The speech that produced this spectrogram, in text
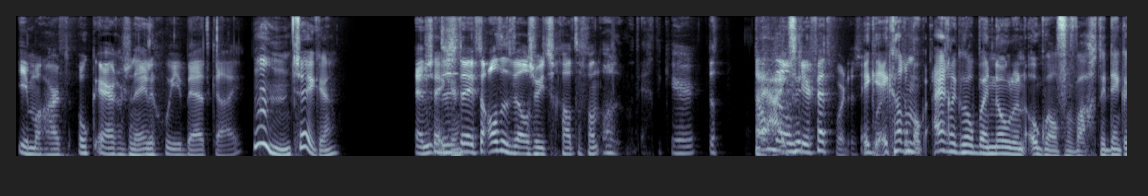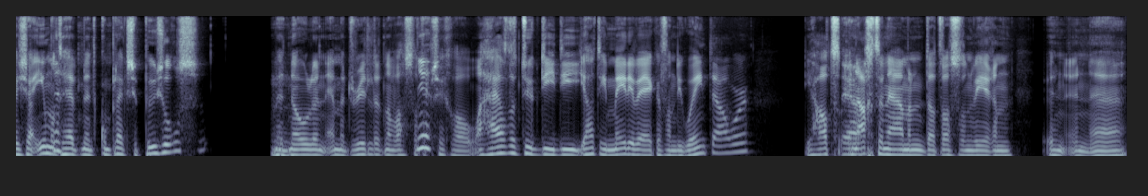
in mijn hart ook ergens een hele goede bad guy. Hmm, zeker. En Zeker. dus het heeft altijd wel zoiets gehad van, oh, dat moet echt een keer, dat kan Nou ja, wel een vind- keer vet worden. zeg Ik, maar. ik had hem ook eigenlijk wel bij Nolan ook wel verwacht. Ik denk als je nou iemand hebt met complexe puzzels, met Hmm. Nolan en met Riddler, dan was dat Ja. op zich wel. Maar hij had natuurlijk die, die, had die medewerker van die Wayne Tower. Die had Ja. een achternaam en dat was dan weer een, een, een eh,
